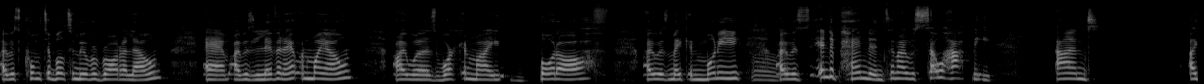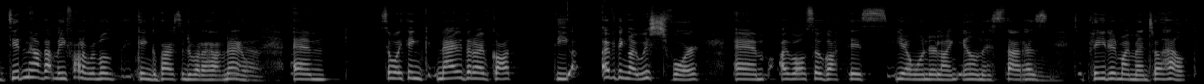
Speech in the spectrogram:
I was comfortable to move abroad alone. Um, I was living out on my own. I was working my butt off. I was making money. I was independent and I was so happy. And I didn't have that many followers in comparison to what I have now. Yeah. Um, so I think now that I've got the everything I wished for, um, I've also got this, you know, underlying illness that has depleted my mental health.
